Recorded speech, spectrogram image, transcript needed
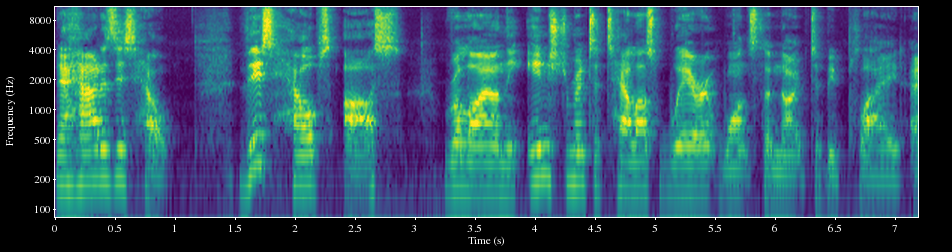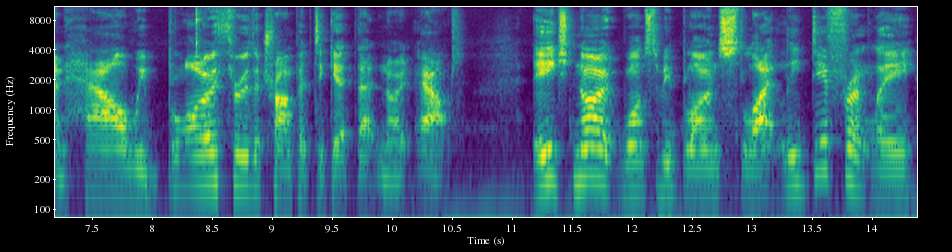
Now, how does this help? This helps us rely on the instrument to tell us where it wants the note to be played and how we blow through the trumpet to get that note out. Each note wants to be blown slightly differently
